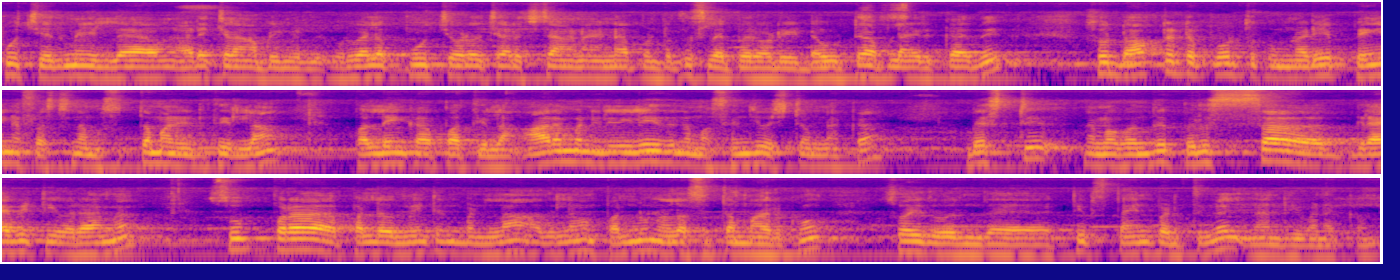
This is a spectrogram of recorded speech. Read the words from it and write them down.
பூச்சி எதுவுமே இல்லை. அவங்க அடைக்கலாம் அப்படிங்கிறது. ஒரு வேளை பூச்சியோட வச்சு அடைச்சிட்டாங்கன்னா என்ன பண்ணுறது சில பேரோடைய டவுட்டு அப்படிலாம் இருக்காது. ஸோ டாக்டர்கிட்ட போகிறதுக்கு முன்னாடியே பெயினை ஃபஸ்ட்டு நம்ம சுத்தமாக நிறுத்திடலாம். பல்லையும் காப்பாற்றிடலாம் ஆரம்ப நிலையிலே இதை நம்ம செஞ்சு வச்சிட்டோம்னாக்கா பெஸ்ட்டு நமக்கு வந்து பெருசாக கிராவிட்டி வராமல் சூப்பராக பல்லை மெயின்டைன் பண்ணலாம். அது இல்லாமல் பல்லும் நல்லா சுத்தமாக இருக்கும். ஸோ இது இந்த டிப்ஸ் பயன்படுத்துங்கள். நன்றி வணக்கம்.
